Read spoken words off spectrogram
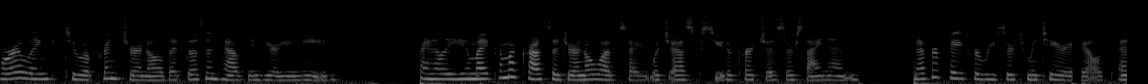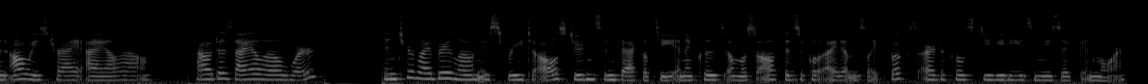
or a link to a print journal that doesn't have the year you need. Finally, you might come across a journal website which asks you to purchase or sign in. Never pay for research materials and always try ILL. How does ILL work? Interlibrary loan is free to all students and faculty and includes almost all physical items like books, articles, DVDs, music, and more,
